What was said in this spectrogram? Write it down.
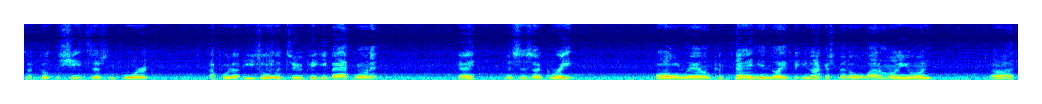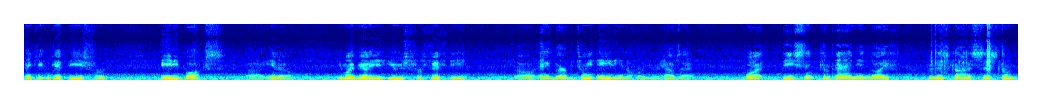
so I built the sheath system for it. I put a Izula 2 piggyback on it. Okay, this is a great all-around companion knife that you're not going to spend a whole lot of money on. Uh, I think you can get these for 80 bucks. Uh, you know, you might be able to get used for 50. Uh, anywhere between 80 and 100. How's that? But decent companion knife for this kind of system.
